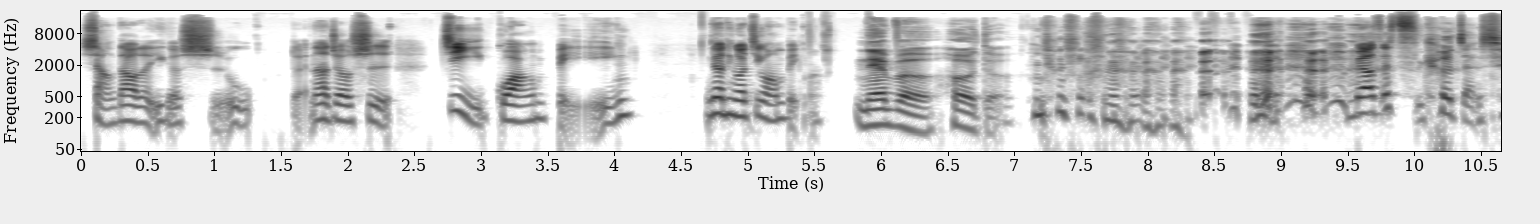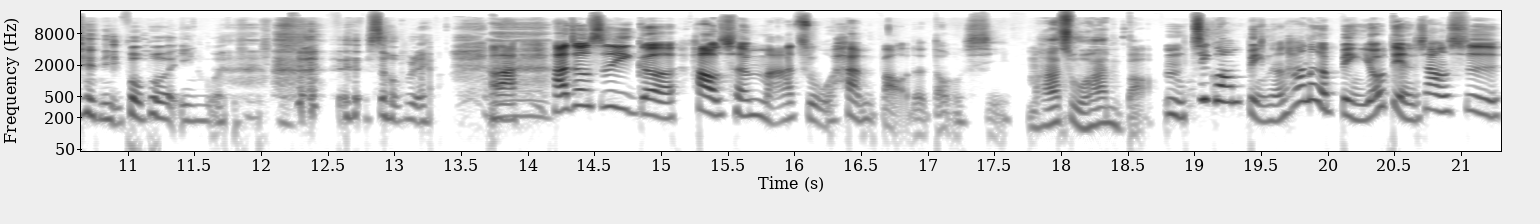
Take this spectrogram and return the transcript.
想到的一个食物，对，那就是继光饼。你有听过继光饼吗？Never heard，不要在此刻展现你破破的英文，受不了。好啦，它就是一个号称马祖汉堡的东西。马祖汉堡，嗯，激光饼呢，它那个饼有点像是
